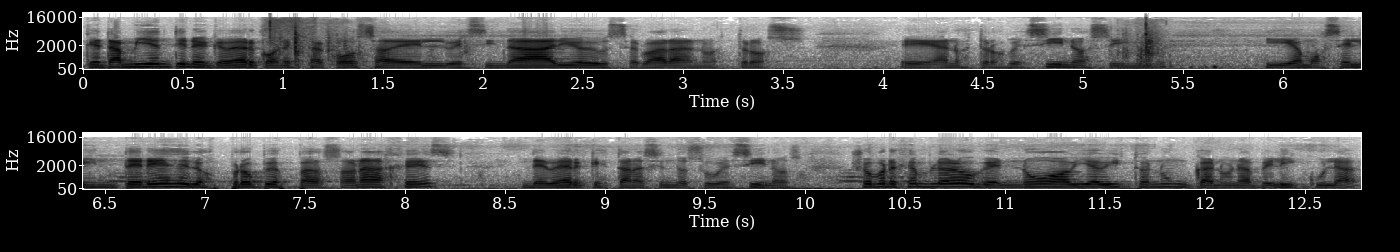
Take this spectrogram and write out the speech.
que también tiene que ver con esta cosa del vecindario, de observar a nuestros, eh, a nuestros vecinos y, y, digamos, el interés de los propios personajes de ver qué están haciendo sus vecinos. Yo, por ejemplo, algo que no había visto nunca en una película,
